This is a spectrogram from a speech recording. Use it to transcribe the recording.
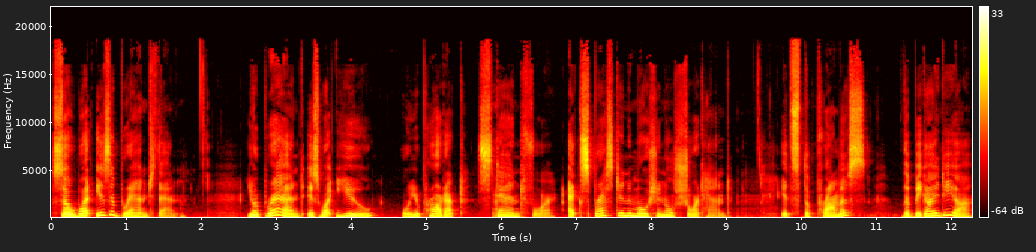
So, what is a brand then? Your brand is what you or your product stand for, expressed in emotional shorthand. It's the promise, the big idea,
